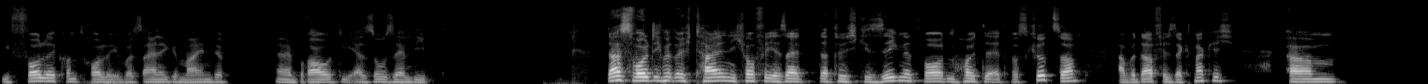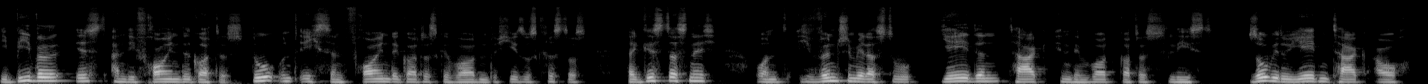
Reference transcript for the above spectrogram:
die volle Kontrolle über seine Gemeinde, seine Braut, die er so sehr liebt. Das wollte ich mit euch teilen. Ich hoffe, ihr seid dadurch gesegnet worden. Heute etwas kürzer, aber dafür sehr knackig. Ähm, die Bibel ist an die Freunde Gottes. Du und ich sind Freunde Gottes geworden durch Jesus Christus. Vergiss das nicht und ich wünsche mir, dass du jeden Tag in dem Wort Gottes liest, so wie du jeden Tag auch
